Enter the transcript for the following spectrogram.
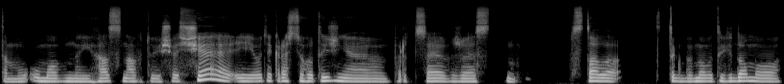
там умовний газ, нафту і щось ще. І от якраз цього тижня про це вже ну, стало так би мовити, відомо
